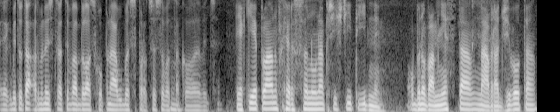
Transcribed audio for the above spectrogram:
jak by to ta administrativa byla schopná vůbec procesovat hmm. takové věci. Jaký je plán v Chersonu na příští týdny? Obnova města, návrat života?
